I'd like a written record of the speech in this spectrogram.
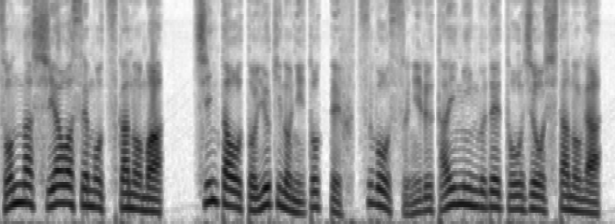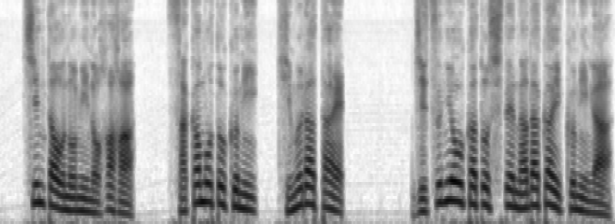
そんな幸せもつかの間、チンタオとユキノにとって不都合すぎるタイミングで登場したのが、チンタオのみの母、坂本組、木村多江。実業家として名高い組が、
